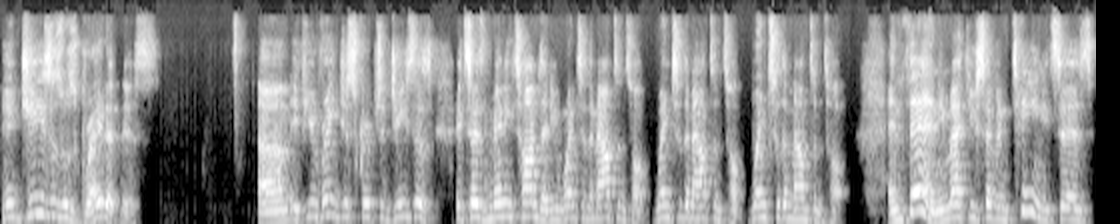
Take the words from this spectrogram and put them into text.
You know, Jesus was great at this. Um, if you read your scripture, Jesus, it says many times that he went to the mountaintop, went to the mountaintop, went to the mountaintop. And then in Matthew 17, it says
